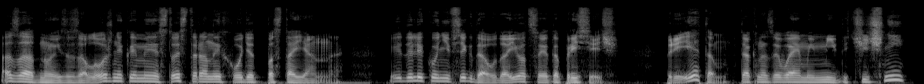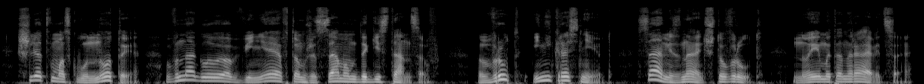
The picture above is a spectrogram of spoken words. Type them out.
а заодно и за заложниками с той стороны ходят постоянно. И далеко не всегда удается это пресечь. При этом так называемый МИД Чечни шлет в Москву ноты, в наглую обвиняя в том же самом дагестанцев. Врут и не краснеют, сами знают, что врут, но им это нравится.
